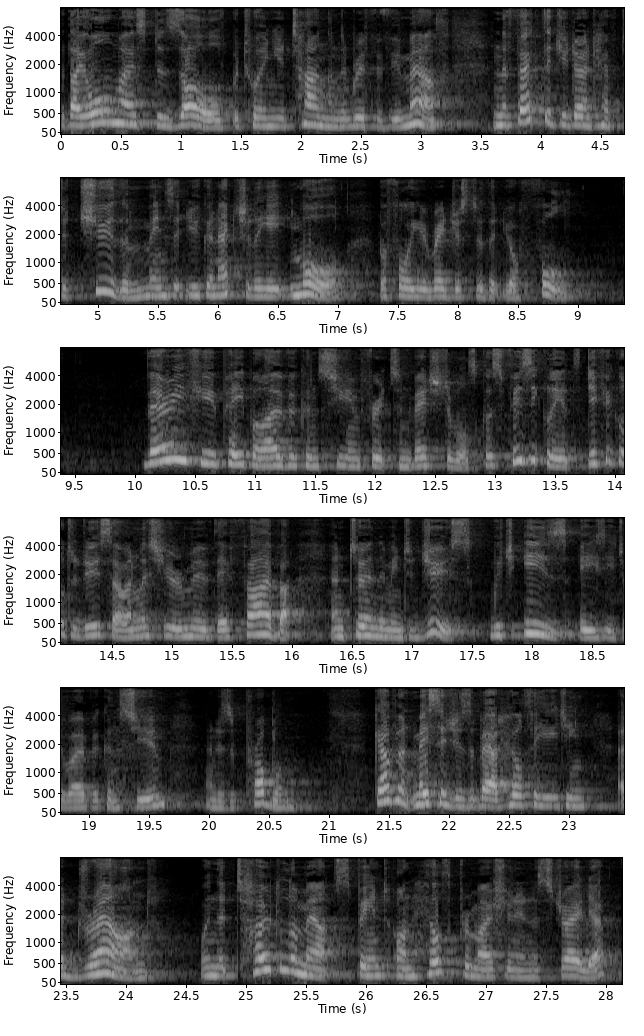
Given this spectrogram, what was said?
that they almost dissolve between your tongue and the roof of your mouth. And the fact that you don't have to chew them means that you can actually eat more before you register that you're full. Very few people overconsume fruits and vegetables because physically it's difficult to do so unless you remove their fibre and turn them into juice, which is easy to overconsume and is a problem. Government messages about healthy eating are drowned when the total amount spent on health promotion in Australia,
